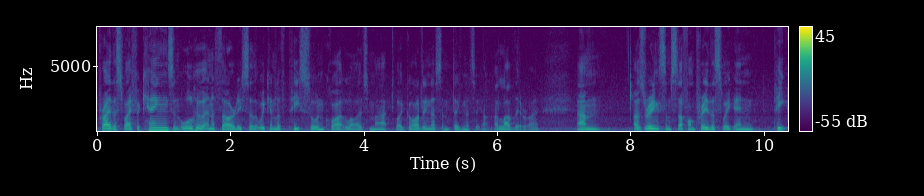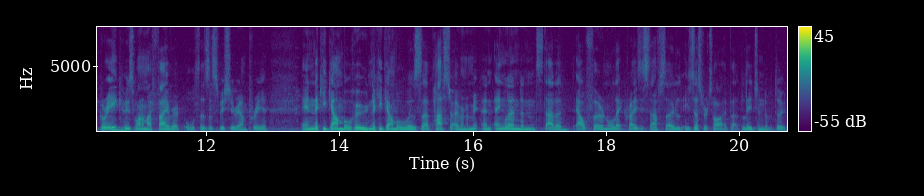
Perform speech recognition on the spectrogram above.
Pray this way for kings and all who are in authority so that we can live peaceful and quiet lives marked by godliness and dignity. I love that, right? Um, I was reading some stuff on prayer this week, and Pete Greig, who's one of my favourite authors, especially around prayer, and Nicky Gumbel, who Nicky Gumbel was a pastor over in, in, England and started Alpha and all that crazy stuff. So he's just retired, but legend of a dude.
